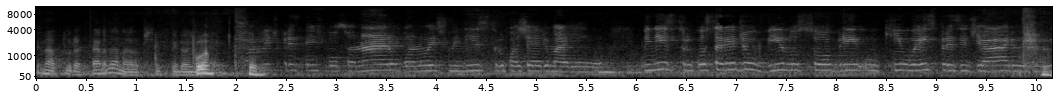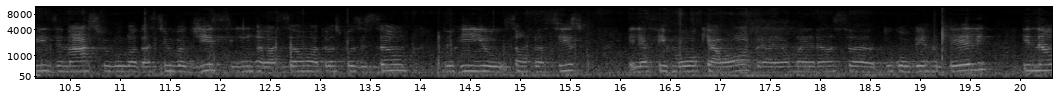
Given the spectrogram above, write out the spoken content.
Assinatura cara danada, 5 milhões Pô, de reais. Boa noite, presidente Bolsonaro. Boa noite, ministro Rogério Marinho. Ministro, gostaria de ouvi-lo sobre o que o ex-presidiário Luiz Inácio Lula da Silva disse em relação à transposição do Rio São Francisco. Ele afirmou que a obra é uma herança do governo dele e não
